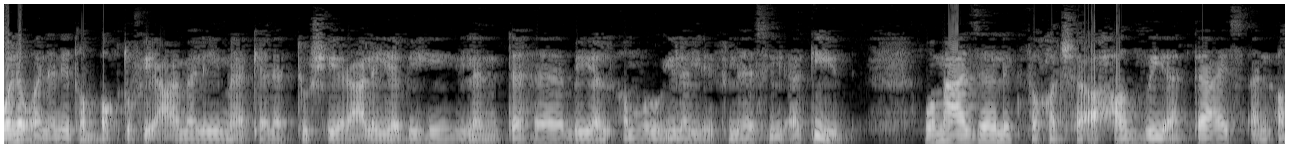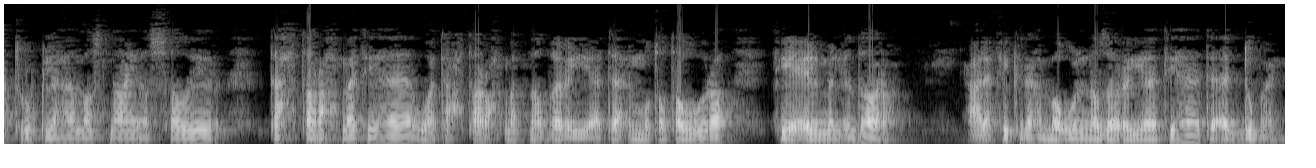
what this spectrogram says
ولو أنني طبقت في عملي ما كانت تشير علي به لانتهى بي الأمر إلى الإفلاس الأكيد. ومع ذلك فقد شاء حظي التعس أن أترك لها مصنعي الصغير تحت رحمتها وتحت رحمة نظرياتها المتطورة في علم الإدارة. على فكرة بقول نظرياتها تأدبا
